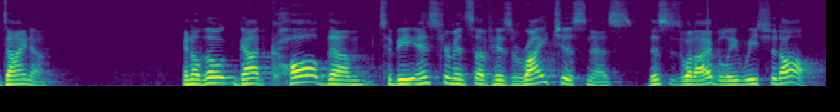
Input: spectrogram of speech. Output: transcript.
Dinah. And although God called them to be instruments of his righteousness, this is what I believe we should all,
